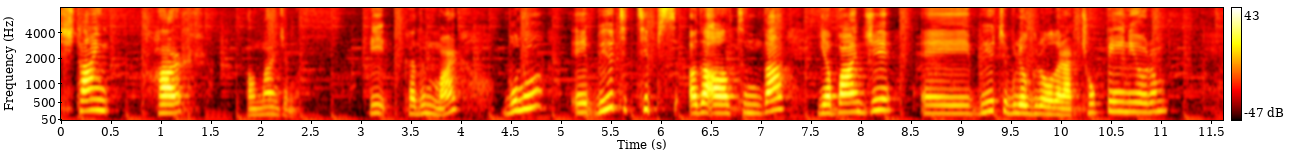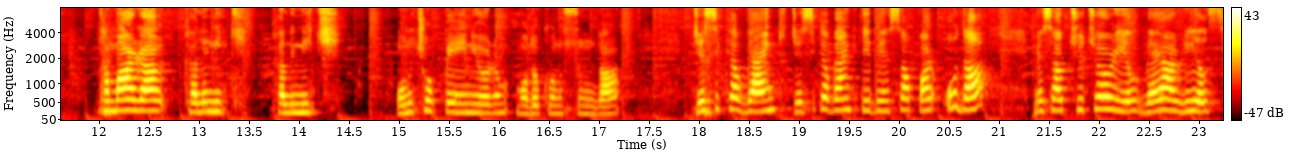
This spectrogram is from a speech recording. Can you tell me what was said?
Steinhardt, Almanca mı? Bir kadın var. Bunu e, Beauty Tips adı altında yabancı e, beauty blogger olarak çok beğeniyorum. Tamara Kalinic, Kalinic onu çok beğeniyorum moda konusunda. Jessica Wang, Jessica Wang diye bir hesap var. O da mesela tutorial veya reels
